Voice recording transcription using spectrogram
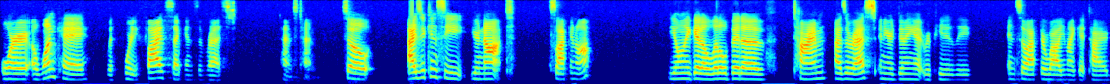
Or a 1K with 45 seconds of rest times 10. So as you can see, you're not slacking off. You only get a little bit of time as a rest, and you're doing it repeatedly. And so after a while, you might get tired.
